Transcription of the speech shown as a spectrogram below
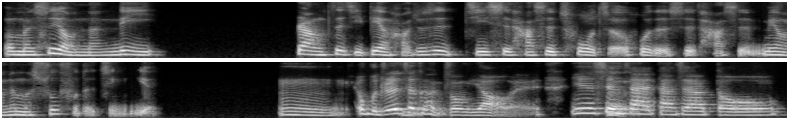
我们是有能力让自己变好，就是即使它是挫折，或者是它是没有那么舒服的经验。嗯，我觉得这个很重要哎，因为现在大家都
